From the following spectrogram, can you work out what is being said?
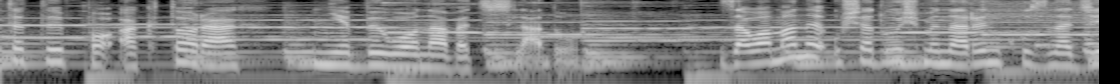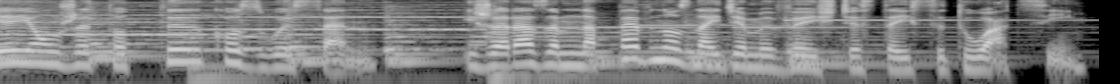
Niestety po aktorach nie było nawet śladu. Załamane usiadłyśmy na rynku z nadzieją, że to tylko zły sen i że razem na pewno znajdziemy wyjście z tej sytuacji.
